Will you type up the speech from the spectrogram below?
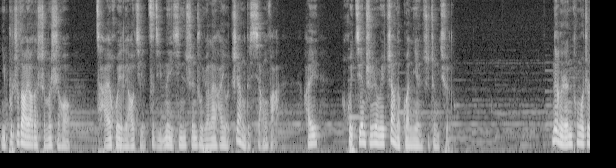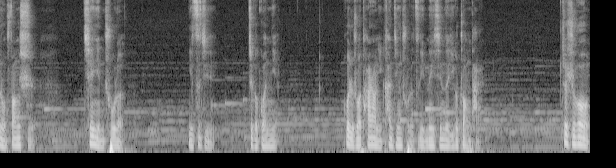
你不知道要到什么时候才会了解自己内心深处原来还有这样的想法还会坚持认为这样的观念是正确的。那个人通过这种方式牵引出了你自己这个观念，或者说他让你看清楚了自己内心的一个状态。这时候，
